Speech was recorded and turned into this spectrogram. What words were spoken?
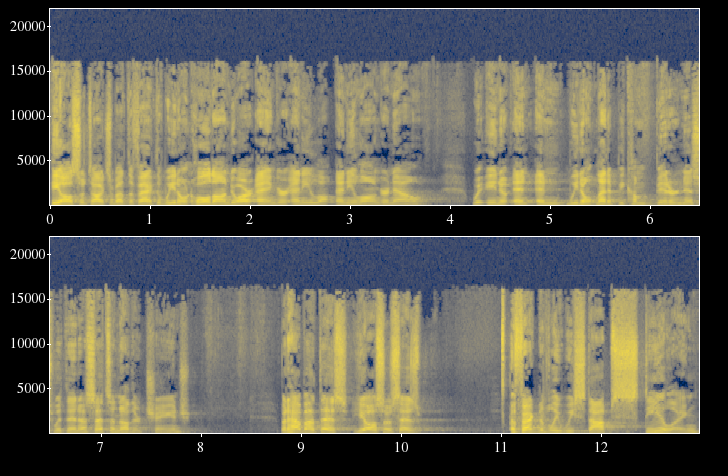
He also talks about the fact that we don't hold on to our anger any, lo- any longer now, we, you know, and, and we don't let it become bitterness within us. That's another change. But how about this? He also says, effectively, we stop stealing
